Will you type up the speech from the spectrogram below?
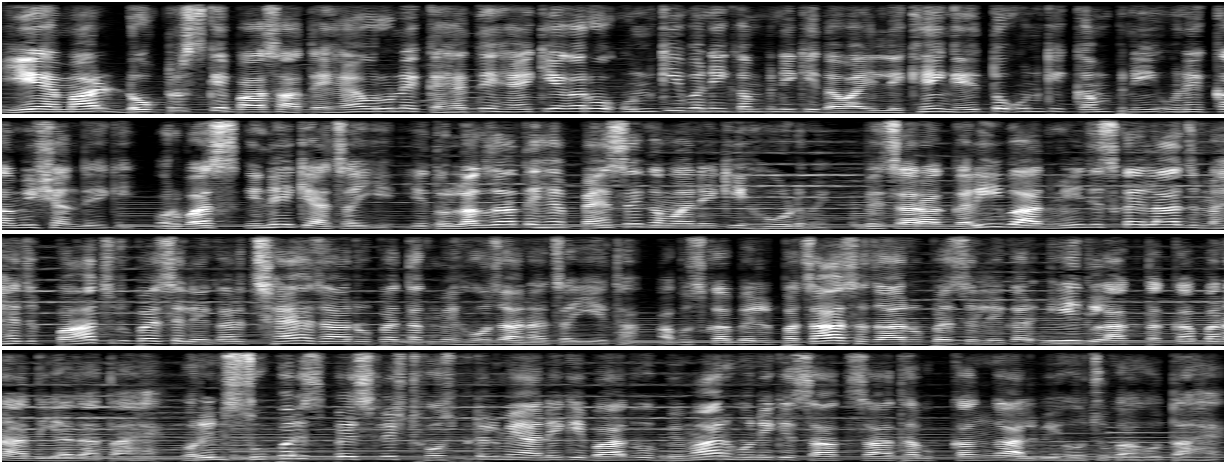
ये एमआर डॉक्टर्स के पास आते हैं और उन्हें कहते हैं कि अगर वो उनकी बनी कंपनी की दवाई लिखेंगे तो उनकी कंपनी उन्हें कमीशन देगी। और बस, इन्हें क्या चाहिए? ये तो लग जाते हैं पैसे कमाने की होड़ में। बेचारा गरीब आदमी, जिसका इलाज महज पाँच रूपए ऐसी लेकर छह हज़ार रूपए तक में हो जाना चाहिए था, अब उसका बिल पचास हज़ार रूपए से लेकर एक लाख तक का बना दिया जाता है। और इन सुपर स्पेशलिस्ट हॉस्पिटल में आने के बाद वो बीमार होने के साथ साथ अब कंगाल भी हो चुका होता है।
